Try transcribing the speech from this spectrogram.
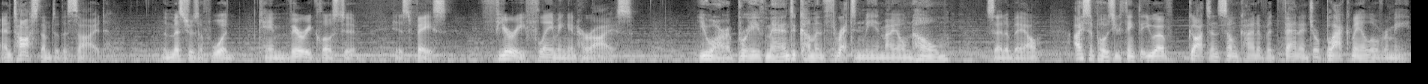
and tossed them to the side. The mistress of wood came very close to his face, fury flaming in her eyes. You are a brave man to come and threaten me in my own home, said Abael. I suppose you think that you have gotten some kind of advantage or blackmail over me.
